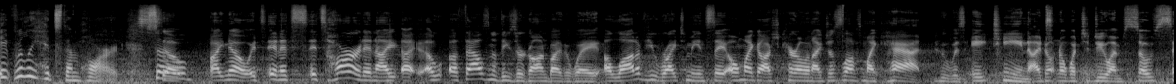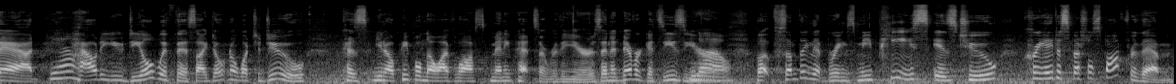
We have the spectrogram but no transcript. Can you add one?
it really hits them hard. So, I know it's and it's it's hard, and I, I a, a thousand of these are gone. By the way, a lot of you write to me and say, "Oh my gosh, Carolyn, I just lost my cat who was 18. I don't know what to do. I'm so sad. Yeah. How do you deal with this? I don't know what to do." Because you know, people know I've lost many pets over the years, and it never gets easier. No. But something that brings me peace is to create a special spot for them,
